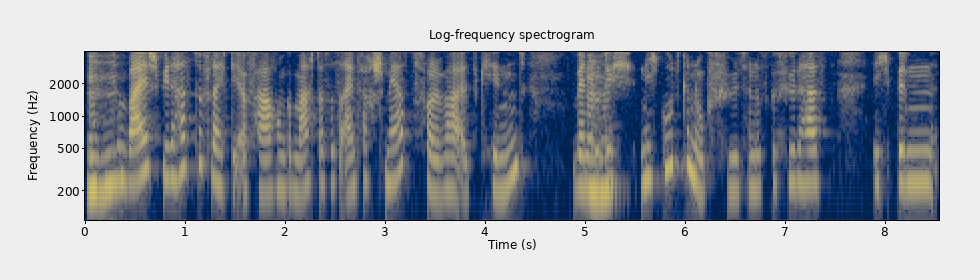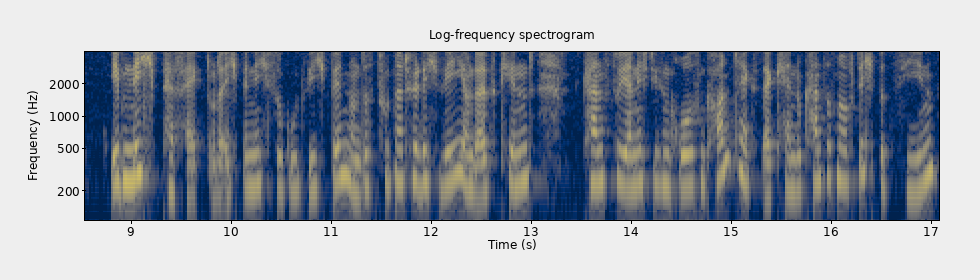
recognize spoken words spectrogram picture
Mhm. Zum Beispiel hast du vielleicht die Erfahrung gemacht, dass es einfach schmerzvoll war als Kind, wenn mhm. du dich nicht gut genug fühlst, wenn du das Gefühl hast, ich bin eben nicht perfekt oder ich bin nicht so gut, wie ich bin. Und das tut natürlich weh. Und als Kind kannst du ja nicht diesen großen Kontext erkennen. Du kannst es nur auf dich beziehen.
